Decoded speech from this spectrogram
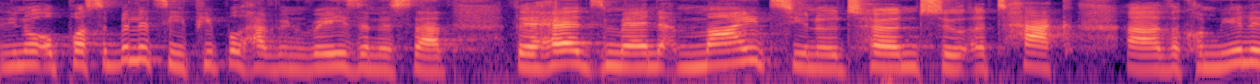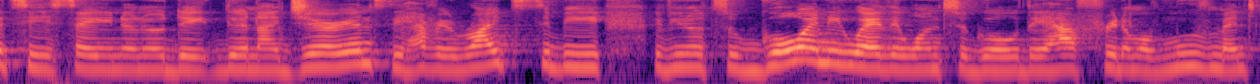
you know, a possibility people have been raising is that the headsmen might, you know, turn to attack uh, the community, saying, you know, they, they're Nigerians, they have a right to be, you know, to go anywhere they want to go. They have freedom of movement.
